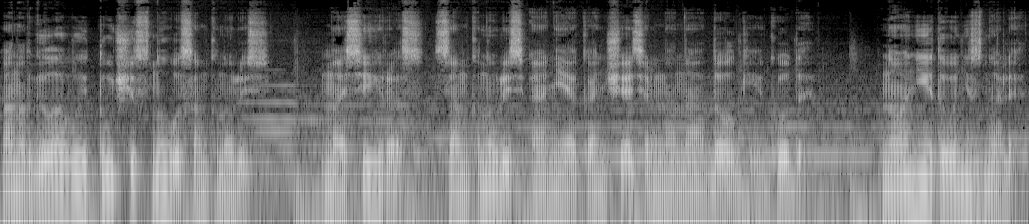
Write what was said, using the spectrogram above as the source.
а над головой тучи снова сомкнулись. На сей раз сомкнулись они окончательно на долгие годы. Но они этого не знали.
